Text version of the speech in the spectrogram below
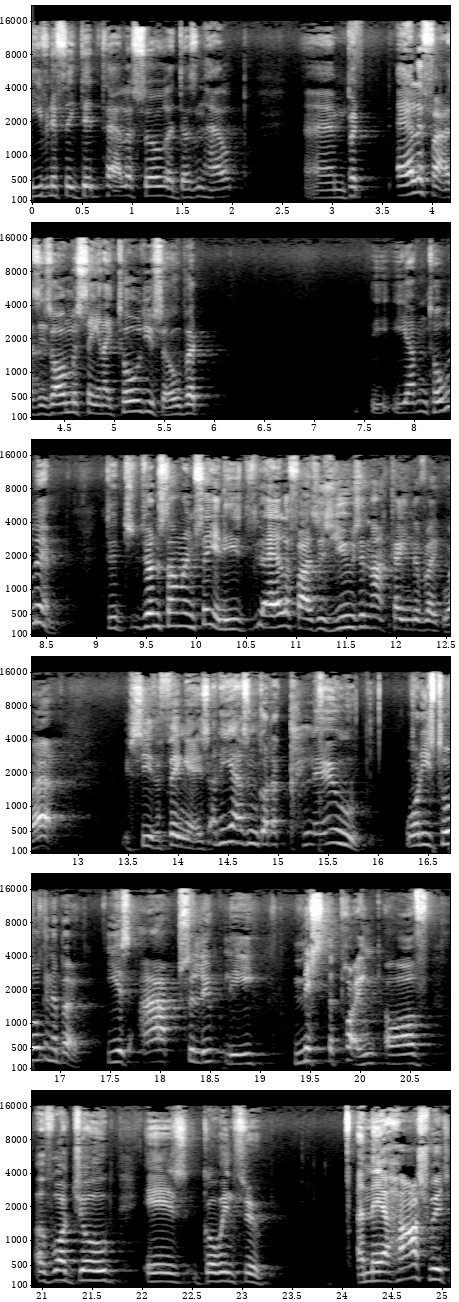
Even if they did tell us so, that doesn't help. Um, but Eliphaz is almost saying, I told you so, but you haven't told him. Do, do you understand what I'm saying? He's, Eliphaz is using that kind of like, well, you see, the thing is, and he hasn't got a clue what he's talking about. He has absolutely missed the point of of what Job is going through. And they are harsh words.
